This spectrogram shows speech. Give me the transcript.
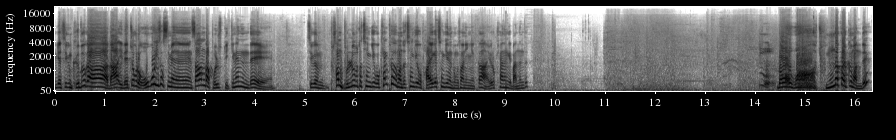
이게 지금 그부가 나 내 쪽으로 오고 있었으면은 싸움각 볼 수도 있긴 했는데 지금 선 블루부터 챙기고 캠프 먼저 챙기고 바이게 챙기는 동선이니까 이렇게 하는 게 맞는 듯? 너와 존나 깔끔한데?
